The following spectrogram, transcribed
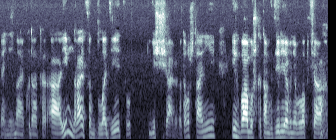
я не знаю, куда-то. А им нравится владеть вот вещами, потому что они, их бабушка там в деревне в лаптях,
